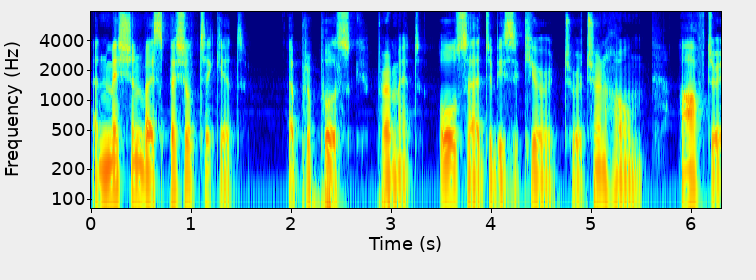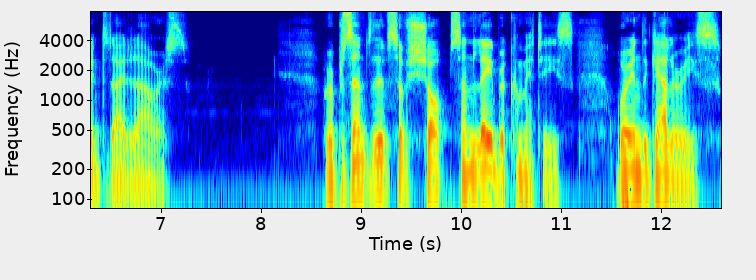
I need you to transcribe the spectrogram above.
Admission by special ticket, a propusk permit, also had to be secured to return home after interdicted hours. Representatives of shops and labor committees were in the galleries,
